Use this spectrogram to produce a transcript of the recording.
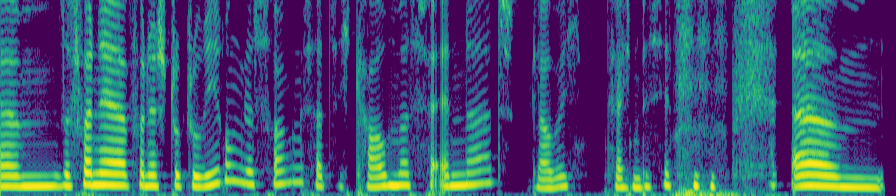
ähm, so von der, von der Strukturierung des Songs hat sich kaum was verändert, glaube ich. Vielleicht ein bisschen. ähm,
